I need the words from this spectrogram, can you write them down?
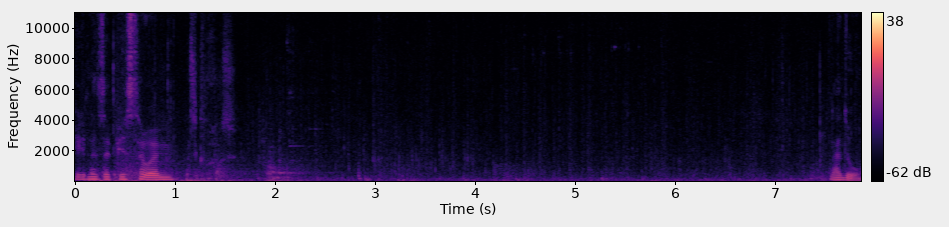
Biegnę za piesełem. Na dół.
